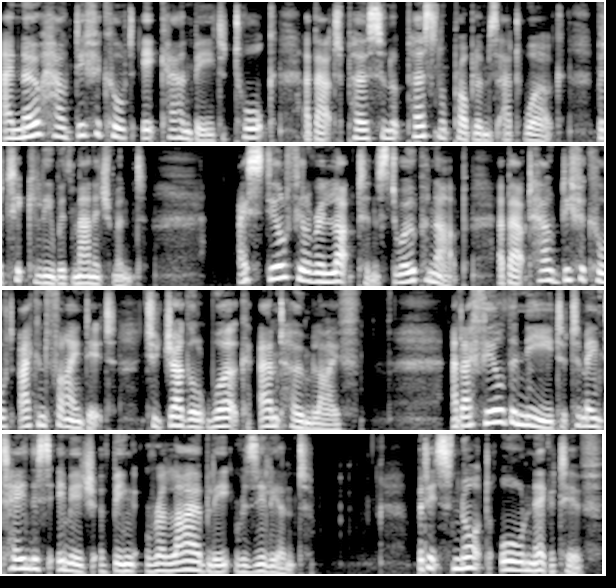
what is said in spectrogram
I know how difficult it can be to talk about personal, personal problems at work, particularly with management. I still feel reluctance to open up about how difficult I can find it to juggle work and home life. And I feel the need to maintain this image of being reliably resilient. But it's not all negative.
